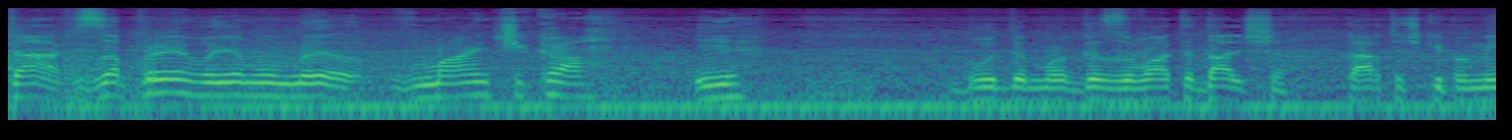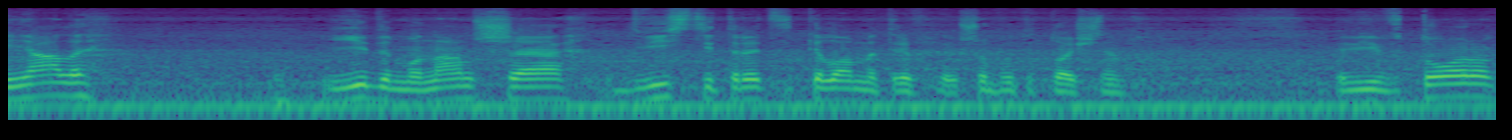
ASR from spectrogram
Так, запригуємо ми в манчика і будемо газувати далі. Карточки поміняли. Їдемо, нам ще 230 кілометрів, якщо бути точним. Вівторок,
